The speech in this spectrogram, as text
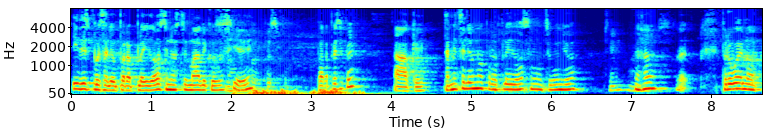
y después salió para Play 2, si no estoy mal y cosas así, ¿eh? Pues, ¿Para PSP? Ah, ok. También salió uno para Play 2, según, según yo. sí. Ajá. Pero bueno,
